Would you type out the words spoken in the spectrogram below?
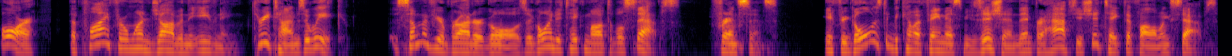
or apply for one job in the evening, three times a week. Some of your broader goals are going to take multiple steps. For instance, if your goal is to become a famous musician, then perhaps you should take the following steps.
